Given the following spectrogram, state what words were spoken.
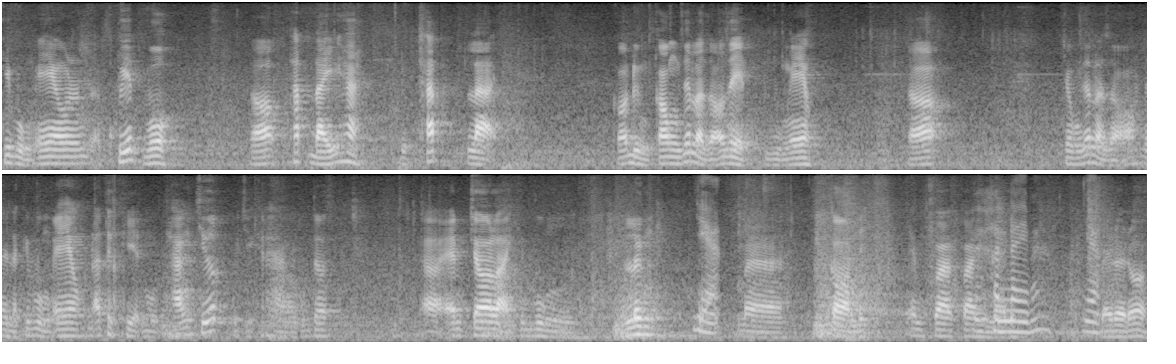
cái vùng eo nó đã khuyết vô. Đó thắt đáy ha. Được thắt lại. Có đường cong rất là rõ rệt vùng eo. Đó. Trông rất là rõ. Đây là cái vùng eo đã thực hiện một tháng trước của chị khách hàng của chúng tôi. À, em cho lại cái vùng lưng. Dạ. mà còn đi em qua qua hình, Hình này này bác. Dạ. đây rồi đúng không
